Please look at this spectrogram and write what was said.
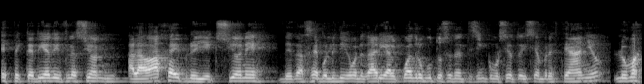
expectativas de inflación a la baja y proyecciones de tasa de política monetaria al 4.75% de diciembre de este año. Lo más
